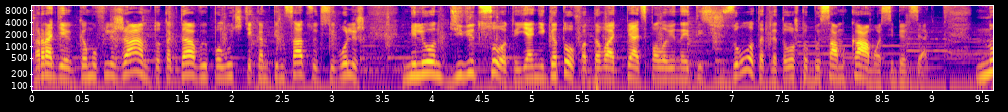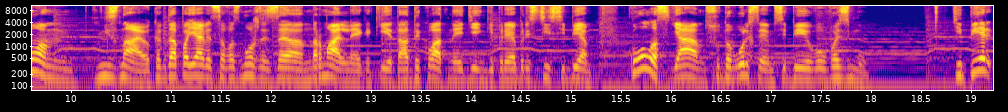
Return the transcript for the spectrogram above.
ради камуфляжа, то тогда вы получите компенсацию всего лишь миллион девятьсот, и я не готов отдавать пять с половиной тысяч золота для того, чтобы сам камо себе взять. Но, не знаю, когда появится возможность за нормальные какие-то адекватные деньги приобрести себе колос, я с удовольствием себе его возьму. Теперь,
